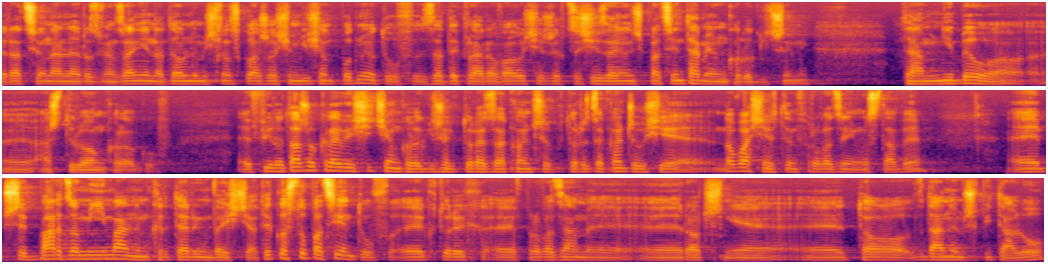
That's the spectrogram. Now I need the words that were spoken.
e, racjonalne rozwiązanie. Na Dolnym Śląsku aż 80 podmiotów zadeklarowało się, że chce się zająć pacjentami onkologicznymi. Tam nie było e, aż tylu onkologów. W pilotażu Krajowej Sieci Onkologicznej, która zakończył, który zakończył się no właśnie w tym wprowadzeniu ustawy, e, przy bardzo minimalnym kryterium wejścia, tylko 100 pacjentów, e, których e, wprowadzamy e, rocznie, e, to w danym szpitalu,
